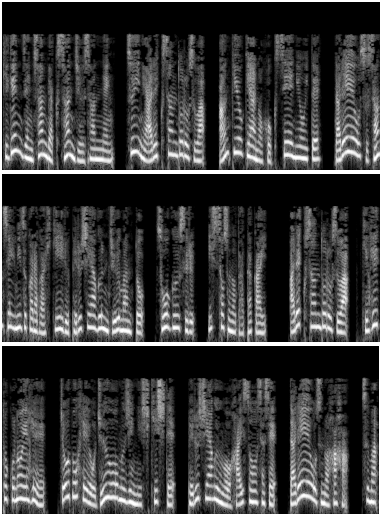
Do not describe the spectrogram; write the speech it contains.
紀元前333年、ついにアレクサンドロスは、アンティオキアの北西において、ダレエオス三世自らが率いるペルシア軍10万と遭遇するイッソスの戦い。アレクサンドロスは、騎兵と近衛兵、長母兵を縦横無尽に指揮して、ペルシア軍を敗走させ、ダレエオスの母、妻、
